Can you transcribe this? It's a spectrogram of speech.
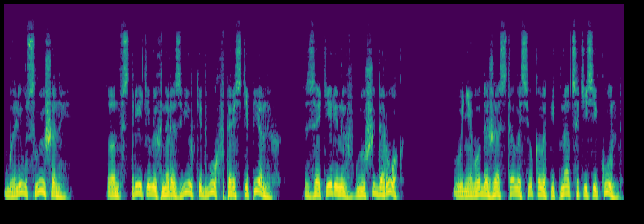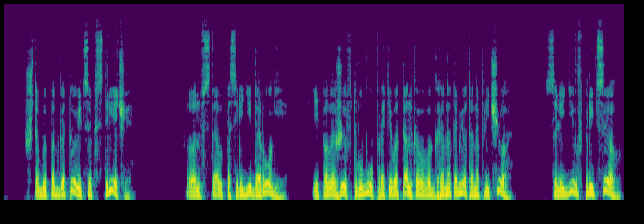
были услышаны. Он встретил их на развилке двух второстепенных, затерянных в глуши дорог. У него даже осталось около 15 секунд, чтобы подготовиться к встрече. Он встал посреди дороги и, положив трубу противотанкового гранатомета на плечо, следил в прицел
